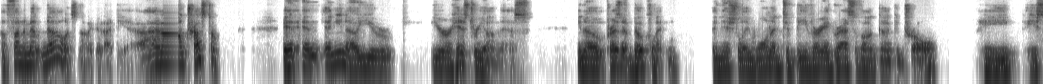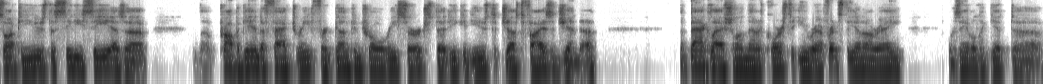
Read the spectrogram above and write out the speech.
a fundamental no it's not a good idea i don't trust them and and, and you know your your history on this. You know president bill clinton initially wanted to be very aggressive on gun control. He he sought to use the cdc as a, a propaganda factory for gun control research that he could use to justify his agenda. The backlash on that of course that you referenced the nra was able to get uh,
